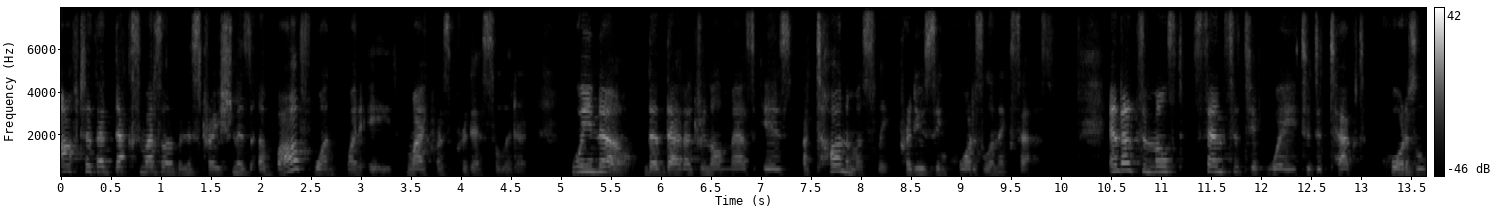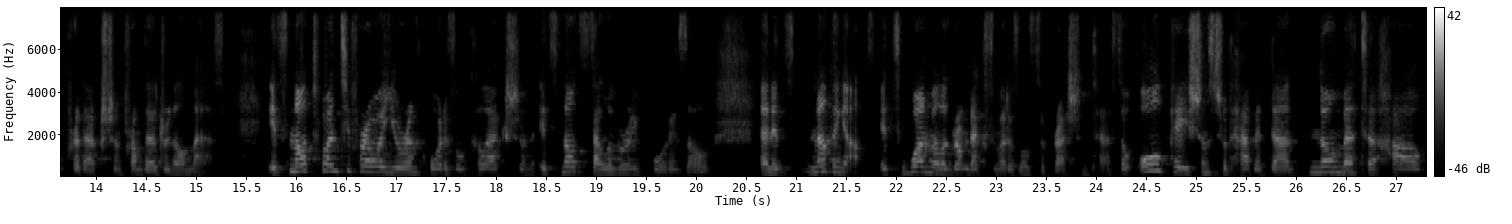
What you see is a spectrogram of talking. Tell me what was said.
after that dexamethasone administration is above 1.8 microns per deciliter, we know that that adrenal mass is autonomously producing cortisol in excess. And that's the most sensitive way to detect cortisol production from the adrenal mass. It's not 24 hour urine cortisol collection. It's not salivary cortisol, and it's nothing else. It's one milligram dexamethasone suppression test. So all patients should have it done, no matter how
